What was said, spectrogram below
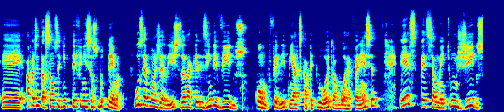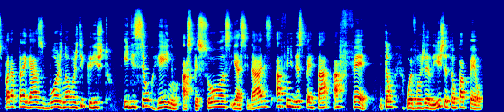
é, apresentação, a seguinte definição sobre o tema. Os evangelistas são aqueles indivíduos, como Felipe em Atos capítulo 8, é uma boa referência, especialmente ungidos para pregar as boas novas de Cristo e de seu reino às pessoas e às cidades, a fim de despertar a fé então, o evangelista tem um papel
